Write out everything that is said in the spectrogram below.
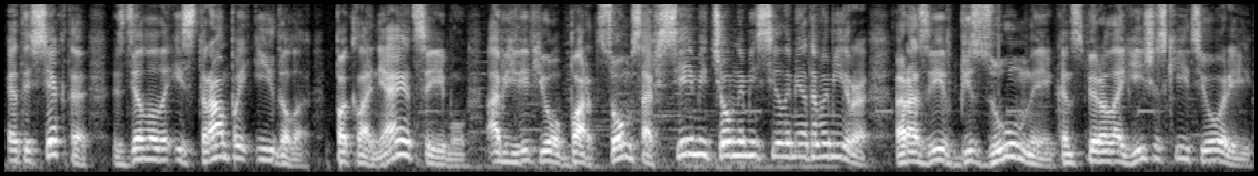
Эта секта сделала из Трампа идола, поклоняется ему, объявив его борцом со всеми темными силами этого мира, развив безумные конспирологические теории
